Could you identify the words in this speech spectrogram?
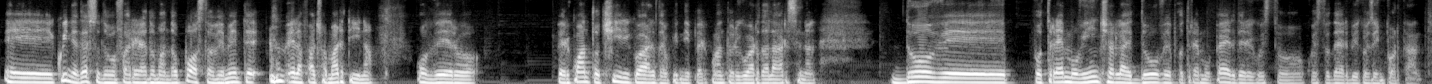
E quindi adesso devo fare la domanda opposta, ovviamente, e la faccio a Martina, ovvero per quanto ci riguarda, quindi per quanto riguarda l'Arsenal, dove potremmo vincerla e dove potremmo perdere questo, questo derby così importante?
